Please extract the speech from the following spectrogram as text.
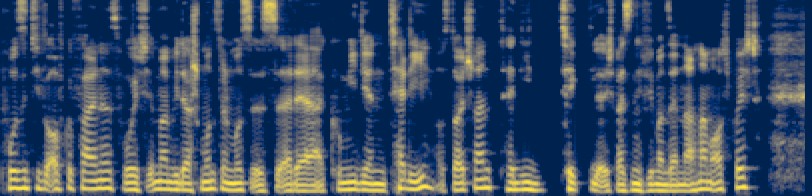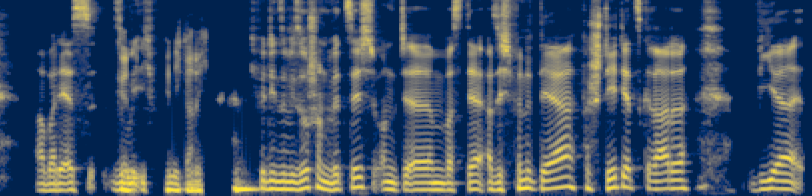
positiv aufgefallen ist, wo ich immer wieder schmunzeln muss, ist äh, der Comedian Teddy aus Deutschland. Teddy Tickle, ich weiß nicht, wie man seinen Nachnamen ausspricht. Aber der ist so kenn, ich kenn ich gar nicht. Ich finde ihn sowieso schon witzig und ähm, was der, also ich finde, der versteht jetzt gerade, wie er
